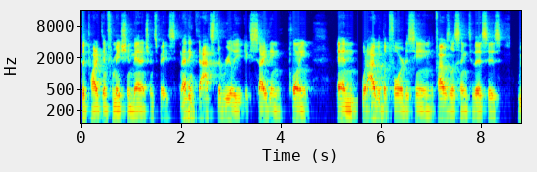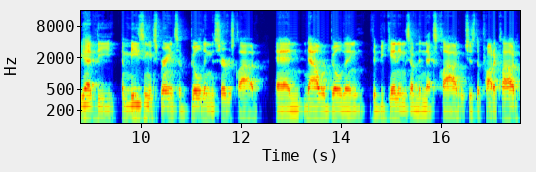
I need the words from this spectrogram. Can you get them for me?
the product information management space. And I think that's the really exciting point. And what I would look forward to seeing if I was listening to this is we had the amazing experience of building the service cloud. And now we're building the beginnings of the next cloud, which is the product cloud.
